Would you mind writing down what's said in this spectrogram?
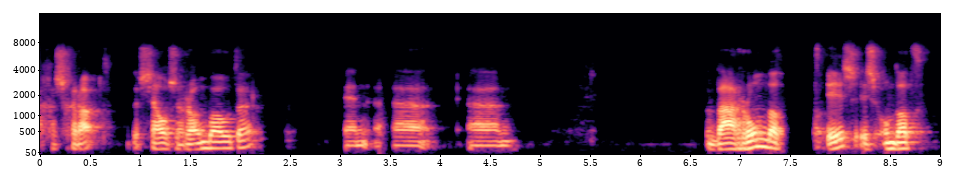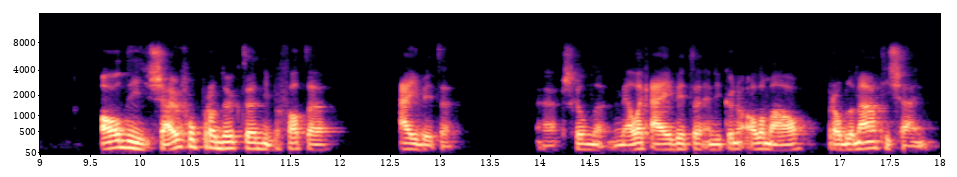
geschrapt. Dus zelfs roomboter. En uh, um, waarom dat is, is omdat al die zuivelproducten die bevatten eiwitten. Uh, verschillende melkeiwitten en die kunnen allemaal problematisch zijn.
